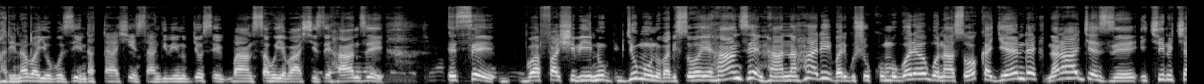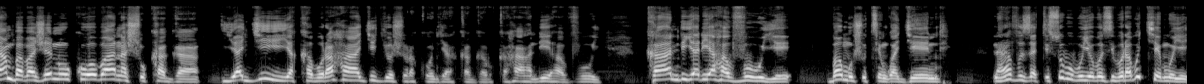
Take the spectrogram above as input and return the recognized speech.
Hari n'abayobozi ndatashye nsanga ibintu byose bansahuye bashyize hanze. Ese bafashe ibintu by'umuntu babisohoye hanze? Nta nahari bari gushuka umugore we ngo nasohoke agende. Narahageze ikintu cyambabaje ni uko uwo banashukaga yagiye akabura aho ajya iryo joro akongera akagaruka hahandi yahavuye kandi yari yahavuye bamushutse ngo agende. Naravuze ati si ubu buyobozi burabukemuye.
